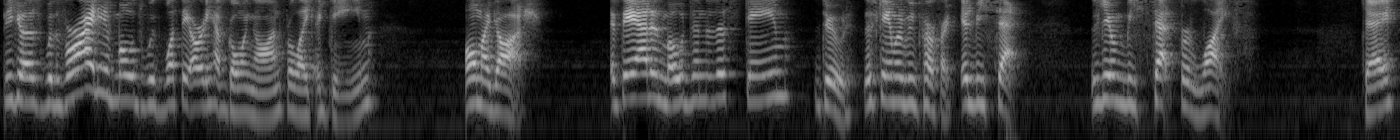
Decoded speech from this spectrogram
because with a variety of modes with what they already have going on for like a game, oh my gosh. If they added modes into this game, dude, this game would be perfect. It'd be set. This game would be set for life. Okay?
